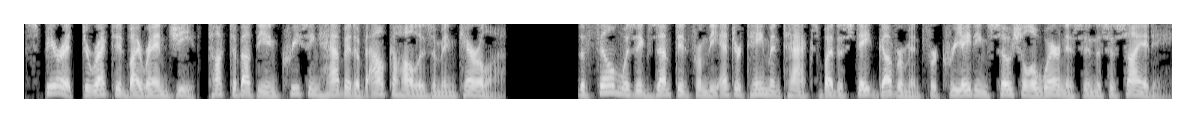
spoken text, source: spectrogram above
Spirit, directed by Ranjith, talked about the increasing habit of alcoholism in Kerala. The film was exempted from the entertainment tax by the state government for creating social awareness in the society.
